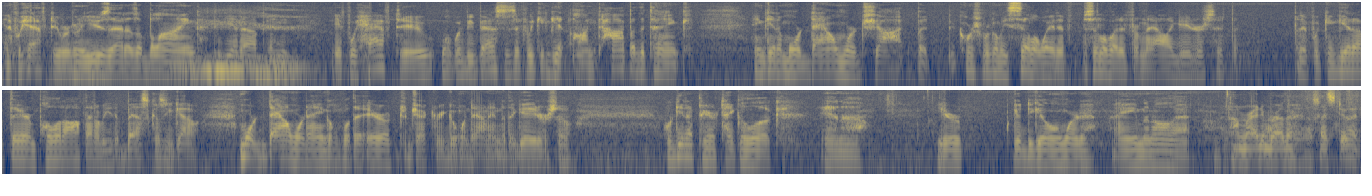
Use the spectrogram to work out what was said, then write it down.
and if we have to, we're going to use that as a blind to get up. And if we have to, what would be best is if we can get on top of the tank and get a more downward shot. But of course, we're going to be silhouetted, silhouetted from the alligators. If the, but if we can get up there and pull it off, that'll be the best because you got a more downward angle with the arrow trajectory going down into the gator. So we'll get up here, take a look, and uh, you're good to go on where to aim and all that. I'm ready, brother. Let's do it.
